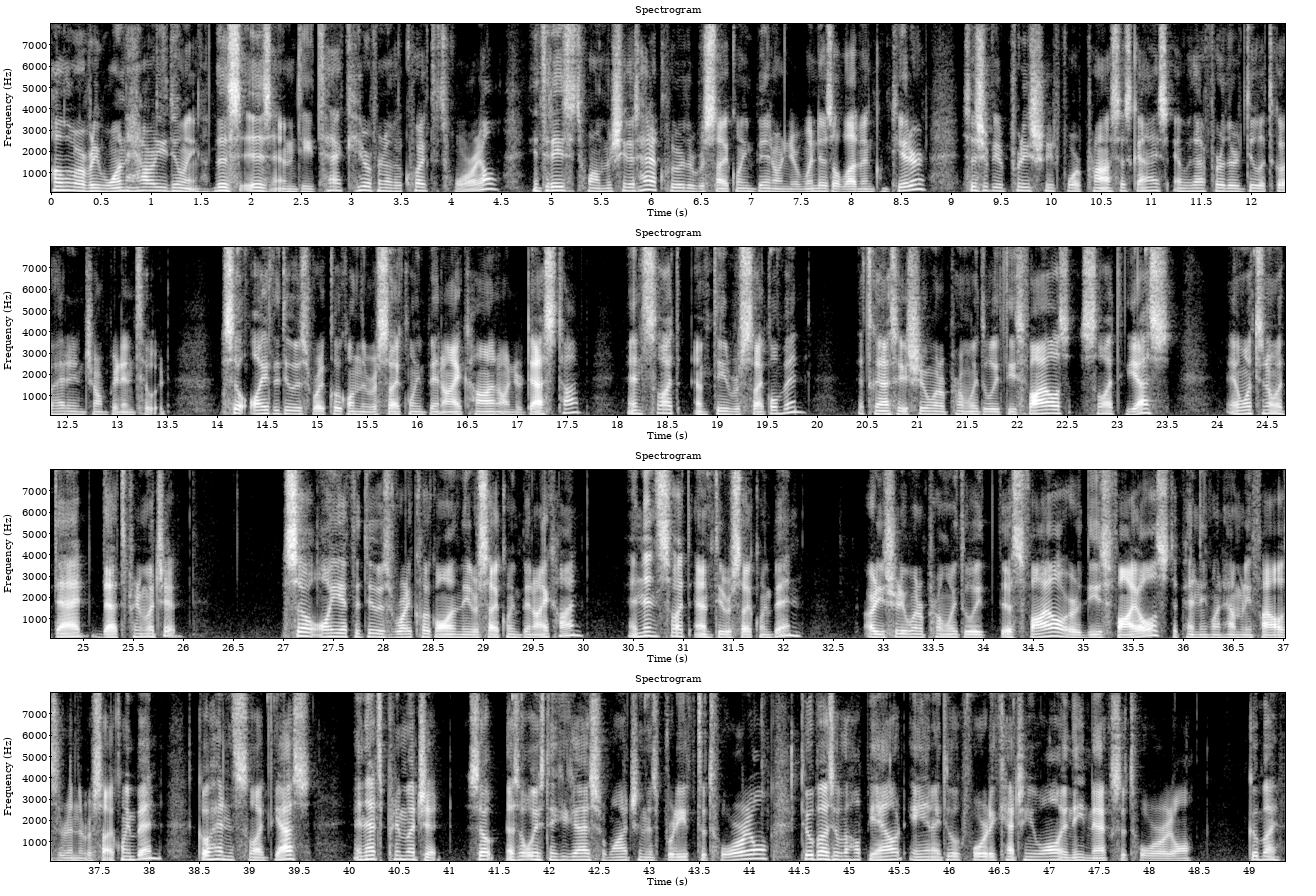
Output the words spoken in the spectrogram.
Hello everyone, how are you doing? This is MD Tech here with another quick tutorial. In today's tutorial, I'm going to show you how to clear the recycling bin on your Windows 11 computer. So this should be a pretty straightforward process guys, and without further ado, let's go ahead and jump right into it. So all you have to do is right click on the recycling bin icon on your desktop and select empty recycle bin. It's going to ask you sure you want to permanently delete these files, select yes, and once you know what that, that's pretty much it. So all you have to do is right click on the recycling bin icon and then select empty recycling bin. Are you sure you want to permanently delete this file or these files depending on how many files are in the recycling bin? Go ahead and select yes and that's pretty much it. So as always thank you guys for watching this brief tutorial. I Do hope I was able to help you out and I do look forward to catching you all in the next tutorial. Goodbye.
